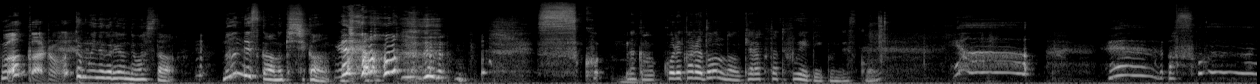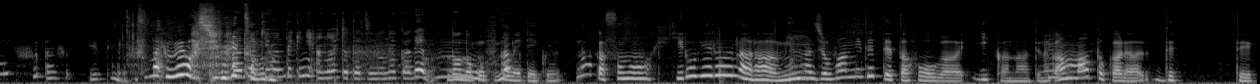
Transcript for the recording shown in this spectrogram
な。わかるって思いながら読んでました。何ですかあの既視感。すごい。なんかこれからどんどんキャラクターって増えていくんですか？あそんなにふあふ言ってみようそんなに増えはしないと思う。本的にあの人たちの中でどんどんこう深めていく。なんかその広げるならみんな序盤に出てた方がいいかなって、なんかあんま後から出て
